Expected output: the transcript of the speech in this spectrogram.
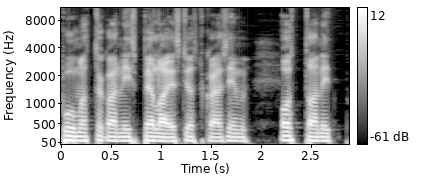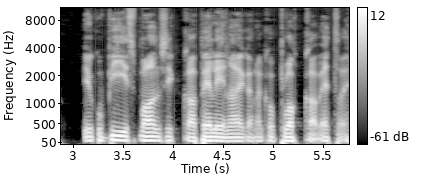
puhumattakaan niistä pelaajista, jotka esim. ottaa niitä joku viisi mansikkaa pelin aikana, kun blokkaa vetoja.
